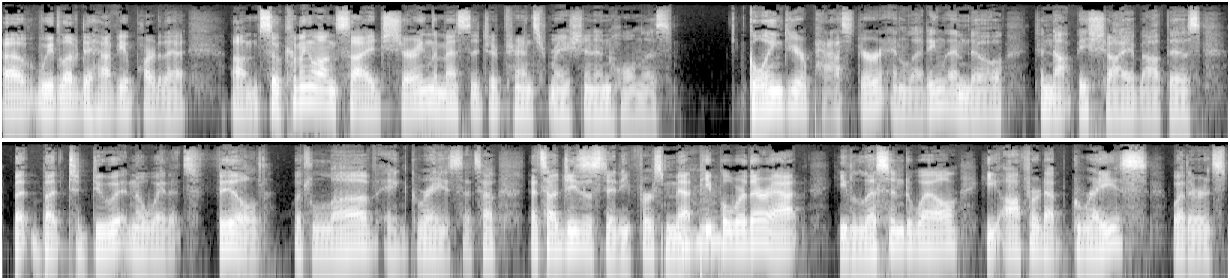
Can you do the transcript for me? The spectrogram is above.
Uh, we'd love to have you a part of that. Um, so coming alongside, sharing the message of transformation and wholeness going to your pastor and letting them know to not be shy about this, but but to do it in a way that's filled with love and grace. That's how that's how Jesus did. He first met mm-hmm. people where they're at. He listened well. He offered up grace, whether it's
